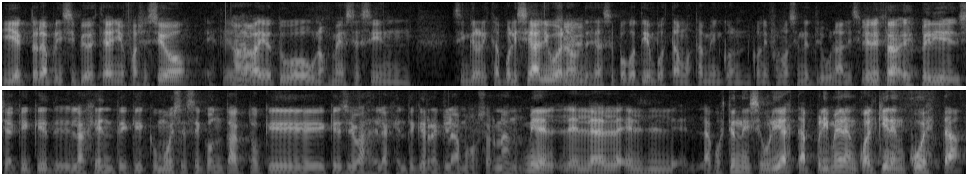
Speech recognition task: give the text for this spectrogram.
y Héctor a principio de este año falleció. Este, la radio tuvo unos meses sin sincronista policial y bueno, desde hace poco tiempo estamos también con, la información de tribunales. En esta experiencia, ¿qué, la gente, qué, cómo es ese contacto? ¿Qué, llevas de la gente? ¿Qué reclamos, Hernán? Miren, la cuestión de inseguridad está primera en cualquier encuesta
